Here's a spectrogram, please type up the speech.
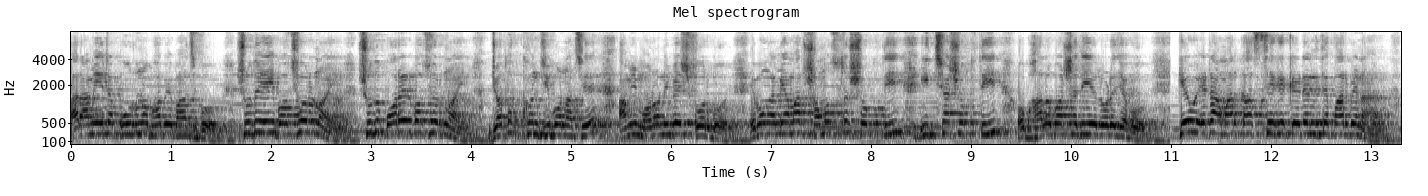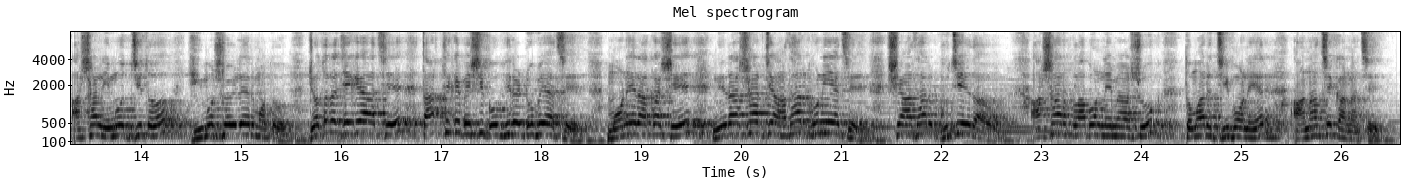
আর আমি এটা পূর্ণভাবে বাঁচবো। শুধু এই বছর নয়, শুধু পরের বছর নয়, যতক্ষণ জীবন আছে, আমি মনোনিবেশ করব এবং আমি আমার সমস্ত শক্তি ইচ্ছা শক্তি ও ভালোবাসা দিয়ে লড়ে যাব। কেউ এটা আমার কাছ থেকে কেড়ে নিতে পারবে না। আশা নিমজ্জিত হিমশৈলের মতো। যতটা জেগে আছে, তার থেকে বেশি গভীরে ডুবে আছে। মনের আকাশে নিরাশার যে আধার ঘনিয়েছে, সে আধার ঘুচিয়ে দাও। আশার প্লাবন নেমে আসুক, তোমার জীবনের আনাচে কানাচে।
